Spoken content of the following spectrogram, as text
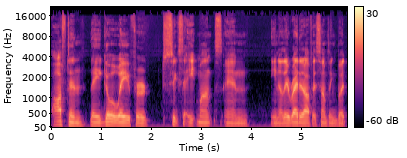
often they go away for six to eight months and you know they write it off as something but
